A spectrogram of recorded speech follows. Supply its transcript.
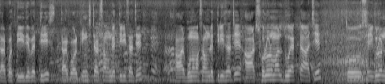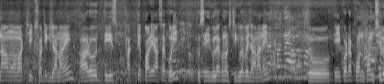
তারপর ত্রিদেবের তিরিশ, তারপর কিংস্টার সাউন্ডের তিরিশ আছে, আর বনমা সাউন্ডের তিরিশ আছে, আর ষোলোর মাল দু একটা আছে, তো সেইগুলোর নাম আমার ঠিক সঠিক জানা নেই। আরও তিরিশ থাকতে পারে আশা করি, তো সেইগুলো এখনও ঠিকভাবে জানা নেই। তো এই কটা কনফার্ম ছিল,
